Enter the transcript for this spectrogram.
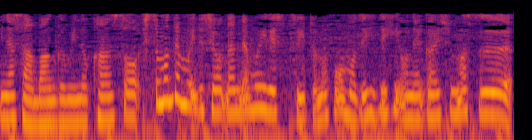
皆さん番組の感想、質問でもいいですよ。何でもいいです。ツイートの方もぜひぜひお願いします。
